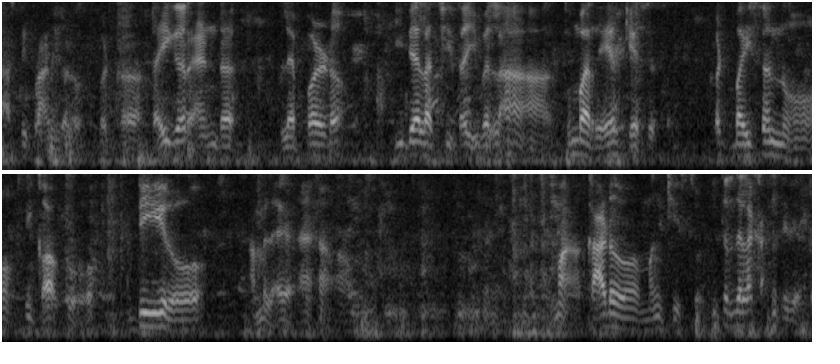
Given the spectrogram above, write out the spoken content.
ಜಾಸ್ತಿ ಪ್ರಾಣಿಗಳು ಬಟ್ ಟೈಗರ್ ಆ್ಯಂಡ್ ಲೆಪರ್ಡ್ ಇದೆಲ್ಲ ಚೀತ, ಇವೆಲ್ಲ ತುಂಬ rare cases but bison peacock deer ಆಮೇಲೆ ಮ, ಕಾಡು ಮಂಕೀಸು ಈ ಥರದ್ದೆಲ್ಲ ಕಾಣಿಸಿದೆ ಅಂತ.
